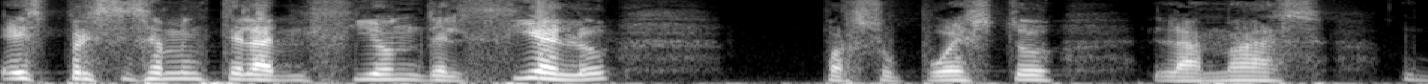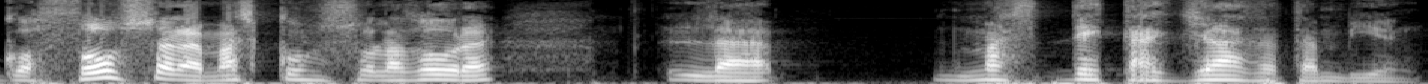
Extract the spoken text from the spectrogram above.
es precisamente la visión del cielo, por supuesto, la más gozosa, la más consoladora, la más detallada también.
